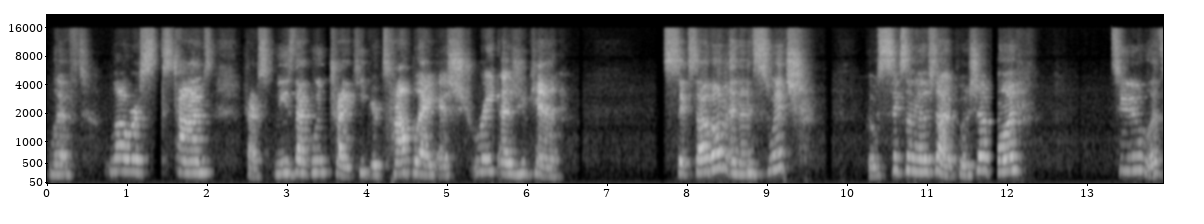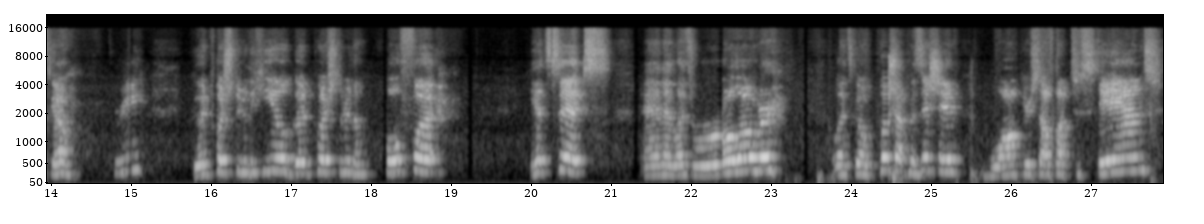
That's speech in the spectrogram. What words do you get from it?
lift, lower six times. Try to squeeze that glute. Try to keep your top leg as straight as you can. Six of them, and then switch. Go six on the other side. Push up. One, two, let's go. Three, Good push through the heel. Good push through the whole foot. Get six. And then let's roll over. Let's go push up position. Walk yourself up to stand.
